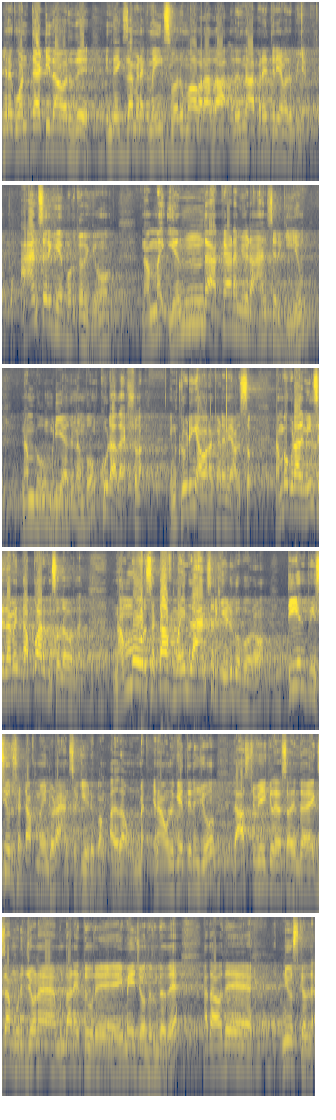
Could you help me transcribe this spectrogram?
எனக்கு ஒன் தேர்ட்டி தான் வருது இந்த எக்ஸாம் எனக்கு மெயின்ஸ் வருமா வராதாங்கிறது நான் அப்புறம் தெரியாமல் இருப்பீங்க. ஆன்சர் கீயை பொறுத்த வரைக்கும் நம்ம எந்த அகாடமியோட ஆன்சர் கீயும் நம்பவும் முடியாது நம்பவும் கூடாது ஆக்சுவலாக இன்க்ளூடிங் அவர் அகாடமி ஆல்சோ நம்பக்கூடாது மீன்ஸ் எல்லாமே தப்பாக இருக்கும் சொல்ல வரல. நம்ம ஒரு செட் ஆஃப் மைண்டில் ஆன்சருக்கு எடுக்க போகிறோம் டிஎன்பிசி ஒரு செட் ஆஃப் மைண்டோட ஆன்சருக்கு எடுப்பாங்க. அதுதான் உண்மை. ஏன்னா அவங்களுக்கே தெரிஞ்சும் லாஸ்ட் வீக்கில் இந்த எக்ஸாம் முடிஞ்சோன்னே முந்தானேத்து ஒரு இமேஜ் வந்திருந்தது. அதாவது நியூஸ்களில்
